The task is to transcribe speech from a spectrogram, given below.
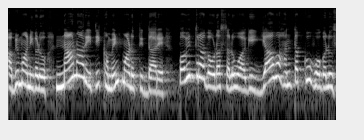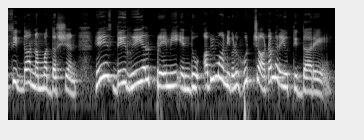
ಅಭಿಮಾನಿಗಳು ನಾನಾ ರೀತಿ ಕಮೆಂಟ್ ಮಾಡುತ್ತಿದ್ದಾರೆ. ಪವಿತ್ರ ಗೌಡ ಸಲುವಾಗಿ ಯಾವ ಹಂತಕ್ಕೂ ಹೋಗಲು ಸಿದ್ಧ ನಮ್ಮ ದರ್ಶನ್. ಈಸ್ ದಿ ರಿಯಲ್ ಪ್ರೇಮಿ ಎಂದು ಅಭಿಮಾನಿಗಳು ಹುಚ್ಚಾಟ ಮೆರೆಯುತ್ತಿದ್ದಾರೆ.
